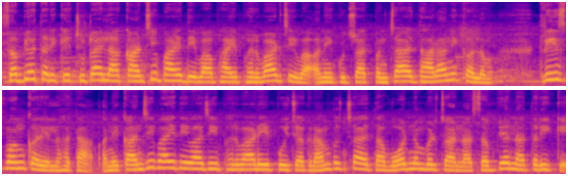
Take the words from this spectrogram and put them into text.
સભ્ય તરીકે ચૂંટાયેલા કાંચીભાઈ દેવાભાઈ ભરવાડ જેવા અને ગુજરાત પંચાયત ધારાની કલમ ત્રીસ ભંગ કરેલ હતા અને કાંજીભાઈ દેવાજી ભરવાડે પૂજા ગ્રામ પંચાયતના વોર્ડ નંબર ચારના સભ્યના તરીકે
